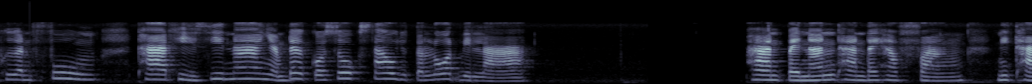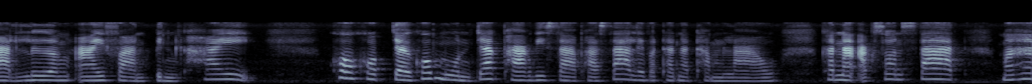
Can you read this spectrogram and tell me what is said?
เพื่อนฝูงท่าทีสีหน้ายามใดก็โศกเศร้าอยู่ตลอดเวลา ผ่านไปนั้นท่านได้รับฟัง นิทานเรื่องอายฝานเป็นไข้ขอขอบใจข้อมูลจากภาควิชาภาษาและวัฒนธรรมลาว คณะอักษรศาสตร์ มหา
